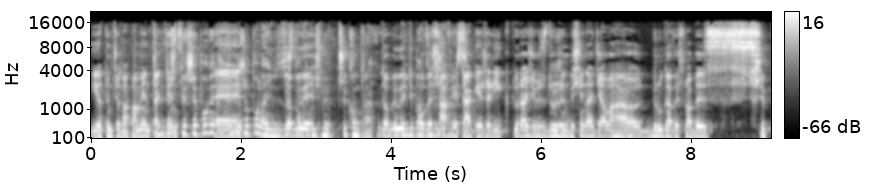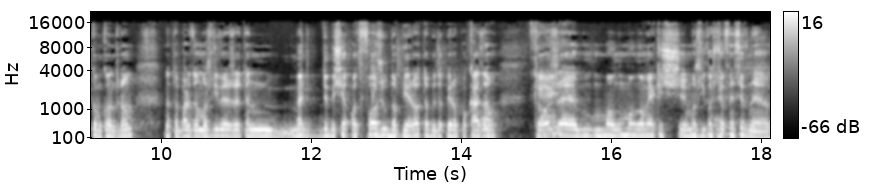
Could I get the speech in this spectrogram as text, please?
i o tym trzeba pamiętać. Czyli też w więc, pierwszej połowie e, dużo pola im zostawiliśmy przy kontrach. To były Mieli typowe szachy, tak? Jeżeli któraś z drużyn by się nadziała, a druga wyszłaby z szybką kontrą, no to bardzo możliwe, że ten mecz, gdyby się otworzył dopiero, to by dopiero pokazał to, Okej. że mo mogą jakieś możliwości ofensywne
